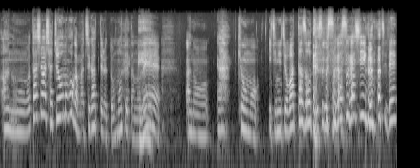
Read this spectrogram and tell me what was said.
あの私は社長の方が間違ってると思ってたので、え。あのあ今日も一日終わったぞってすぐすがすがしい気持ちで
